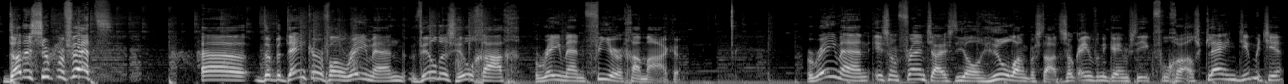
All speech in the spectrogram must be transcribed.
Dat is super vet! Uh, de bedenker van Rayman wil dus heel graag Rayman 4 gaan maken. Rayman is een franchise die al heel lang bestaat. Het is ook een van die games die ik vroeger als klein Jimmetje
